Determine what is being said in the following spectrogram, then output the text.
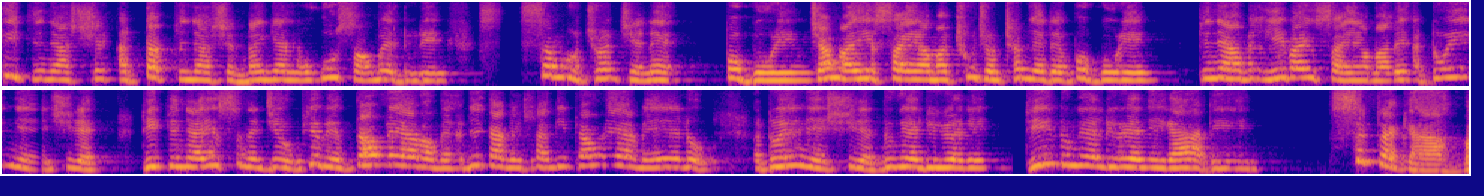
သိပညာရှင်အတတ်ပညာရှင်နိုင်ငံကိုဦးဆောင်မဲ့လူတွေစက်မှုကျွမ်းကျင်တဲ့ပုဂ္ဂိုလ်တွေကျမ်းမာရေးဆိုင်ရာမှာထူးချွန်ထက်မြက်တဲ့ပုဂ္ဂိုလ်တွေပညာရေးပိုင်းဆိုင်ရာမှာလည်းအတွေးအမြင်ရှိတဲ့ဒီပညာရေးစနစ်ကြီးကိုပြည့်ပြည့်ပြောင်းလဲရတော့မယ်အမြင့်ကနေလှန်ပြီးပြောင်းလဲရမယ်လို့အတွေးအမြင်ရှိတဲ့လူငယ်လူရွယ်တွေဒီလူငယ်လူရွယ်တွေကဒီစစ်တပ်ကမ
